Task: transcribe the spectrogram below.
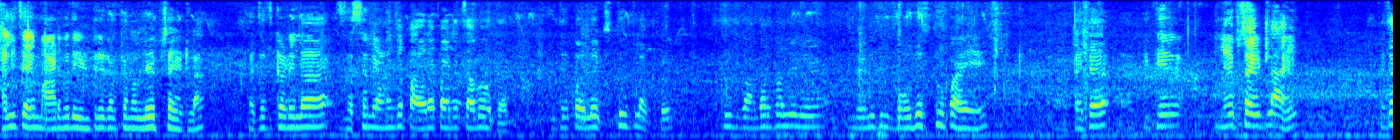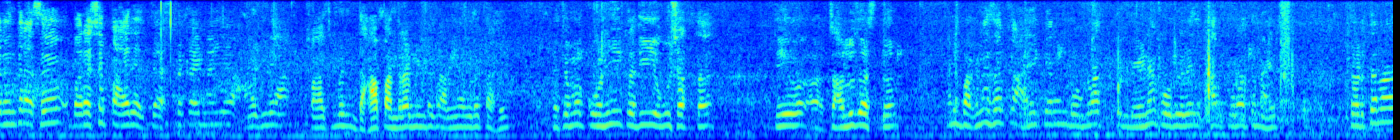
खालीच आहे महाडमध्ये एंट्री करताना लेफ्ट साईडला त्याच्याच कडेला जसं लेण्याच्या पायऱ्या पायऱ्या चालू होतात तिथे पहिले एक स्तूप लागतं. स्तूप गांधारपाली ले लेणीतील बौद्ध स्तूप आहे. हे. त्याच्या तिथे लेफ्ट साईडला आहे. त्याच्यानंतर असं बऱ्याचशा पायऱ्या आहेत. जास्त काही नाही आहे. हार्डली पाच मिनिट दहा पंधरा मिनटं चालणं एवढंच आहे. त्याच्यामुळे कोणीही कधी येऊ शकतं. ते चालूच असतं. आणि बघण्यासारखं आहे कारण डोंगरात लेण्या कोरलेल्या फार पुरातन आहेत. चढताना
